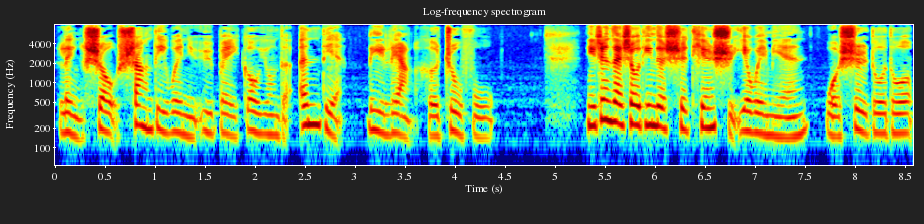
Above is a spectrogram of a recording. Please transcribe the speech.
领受上帝为你预备够用的恩典、力量和祝福。你正在收听的是《天使夜未眠》，我是多多。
